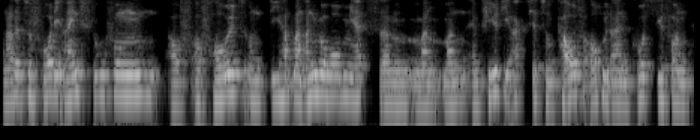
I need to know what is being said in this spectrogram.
Man hatte zuvor die Einstufung auf, auf Hold und die hat man angehoben jetzt. Ähm, man, man empfiehlt die Aktie zum Kauf, auch mit einem Kursziel von,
